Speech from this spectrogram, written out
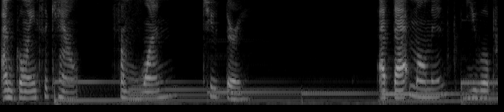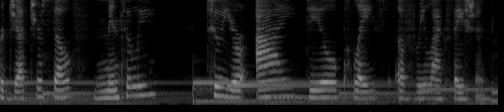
I'm going to count from one to three. At that moment, you will project yourself mentally to your ideal place of relaxation.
